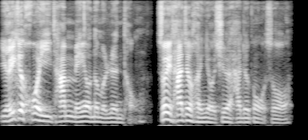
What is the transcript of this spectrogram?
有一个会议他没有那么认同，所以他就很有趣的，他就跟我说，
